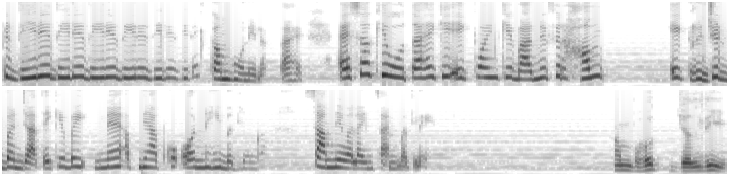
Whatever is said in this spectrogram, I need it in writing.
फिर धीरे धीरे धीरे धीरे धीरे धीरे कम होने लगता है। ऐसा क्यों होता है कि एक पॉइंट के बाद में फिर हम एक रिजिड बन जाते कि भाई, मैं अपने आप को और नहीं बदलूँगा, सामने वाला इंसान बदले। हम बहुत जल्दी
